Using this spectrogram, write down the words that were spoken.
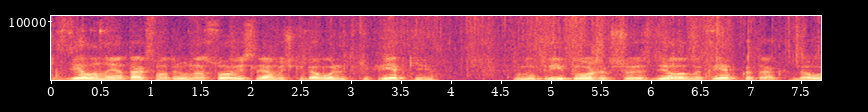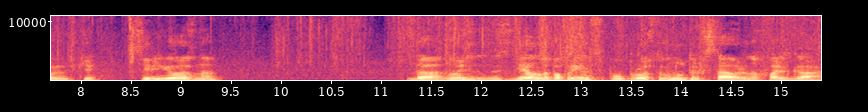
сделано, я так смотрю, на совесть. Лямочки довольно-таки крепкие. Внутри тоже все сделано крепко так, довольно-таки серьезно. Да, ну сделано по принципу просто внутрь вставлена фольга.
